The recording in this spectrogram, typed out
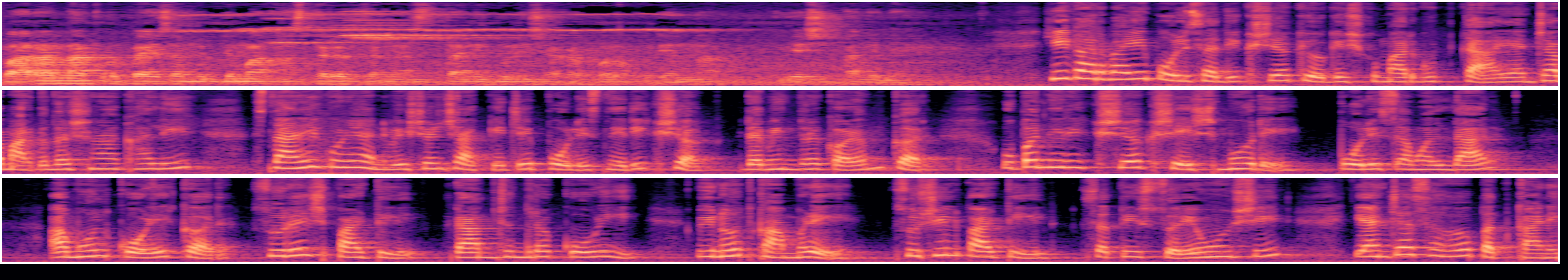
बारा लाख रुपयाचा मुद्देमाल हस्तगत करण्यास स्थानिक गुन्हे शाखा कोल्हापूर यांना यश आलेले आहे. ही कारवाई पोलीस अधीक्षक योगेश कुमार गुप्ता यांच्या मार्गदर्शनाखाली स्थानिक गुन्हे अन्वेषण शाखेचे पोलीस निरीक्षक रवींद्र कळमकर उपनिरीक्षक शेष मोरे पोलीस अंमलदार अमोल कोळेकर सुरेश पाटील रामचंद्र कोळी विनोद कांबळे सुशील पाटील सतीश सूर्यवंशी यांच्यासह पथकाने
